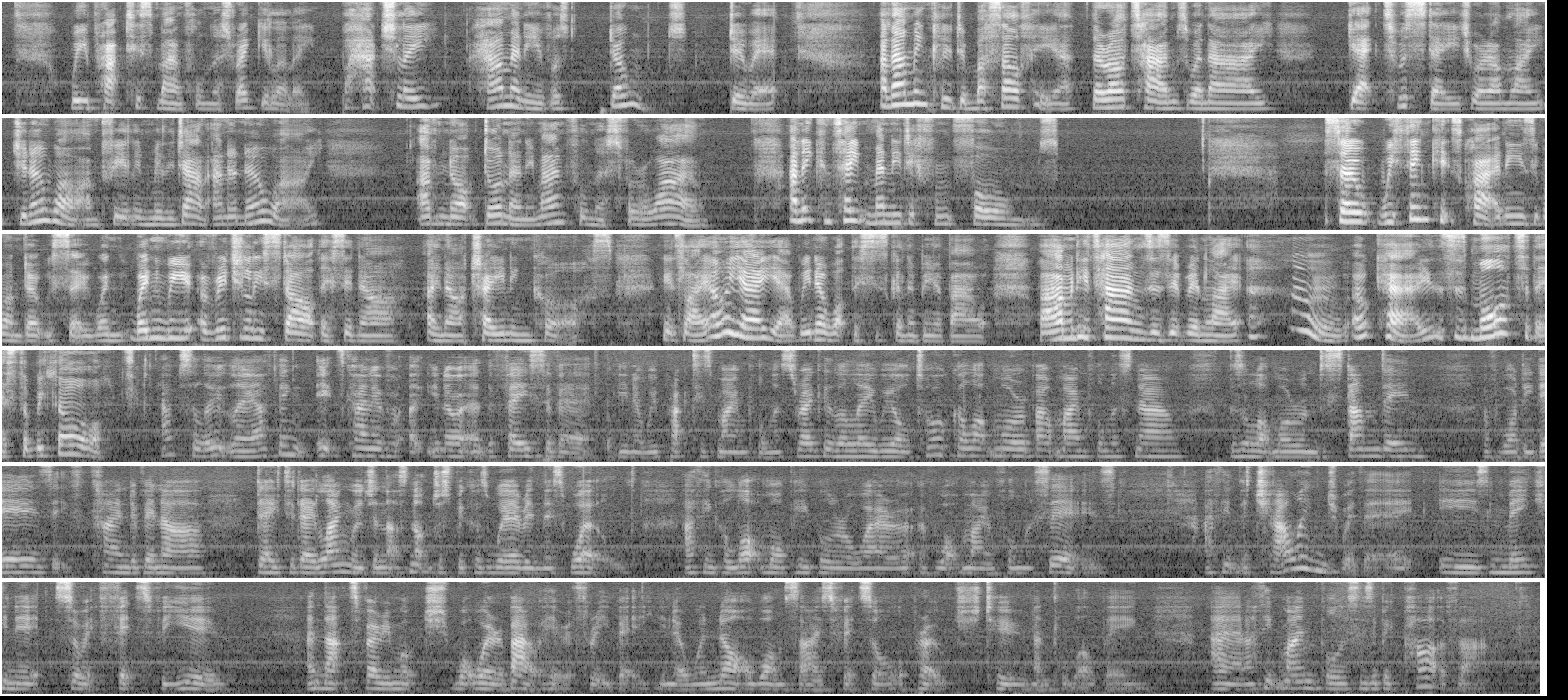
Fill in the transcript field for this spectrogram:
We practice mindfulness regularly, but actually how many of us don't do it? And I'm including myself here. There are times when I get to a stage where I'm like, do you know what? I'm feeling really down. And I know why. I've not done any mindfulness for a while. And it can take many different forms. So we think it's quite an easy one, don't we, Sue? When when we originally start this in our in our training course, it's like, oh yeah, yeah, we know what this is going to be about. But how many times has it been like, oh, okay, this is more to this than we thought? Absolutely. I think it's kind of, uh, you know, at the face of it, you know, we practice mindfulness regularly. We all talk a lot more about mindfulness now. There's a lot more understanding of what it is. It's kind of in our day to day language, and that's not just because we're in this world. I think a lot more people are aware of what mindfulness is. I think the challenge with it is making it so it fits for you and that's very much what we're about here at 3B. You know, we're not a one size fits all approach to mental well-being, and I think mindfulness is a big part of that.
